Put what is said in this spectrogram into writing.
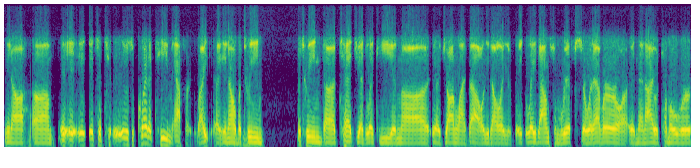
You know, um, it, it, it's a it was a, quite a team effort, right? Uh, you know, between between uh, Ted Jedlicki and uh, uh, John Lydell, you know, like they'd lay down some riffs or whatever, or, and then I would come over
